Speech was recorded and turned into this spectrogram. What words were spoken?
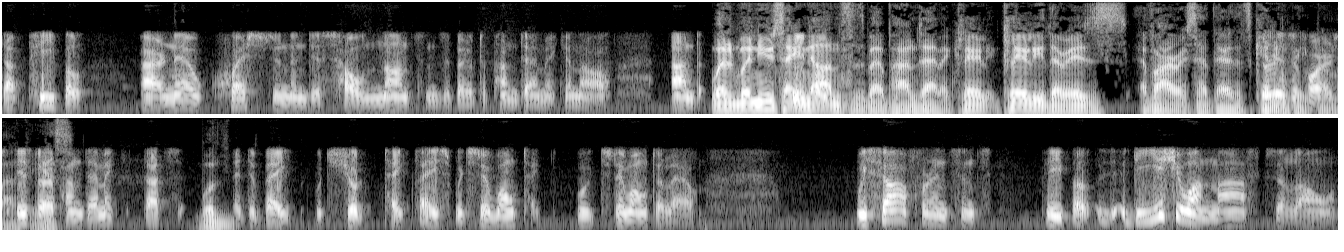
that people are now questioning this whole nonsense about the pandemic and all. And Well, when you say people- nonsense about pandemic, clearly, clearly there is a virus out there that's there killing is a people. virus. Is there yes. a pandemic? That's Well- a debate which should take place, which they won't take, which they won't allow. We saw, for instance, people. The issue on masks alone,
